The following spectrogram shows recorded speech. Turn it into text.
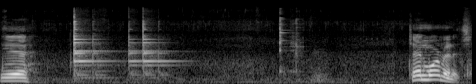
Yeah, 10 more minutes.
